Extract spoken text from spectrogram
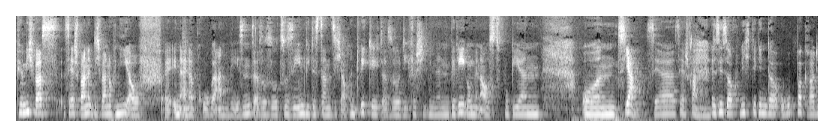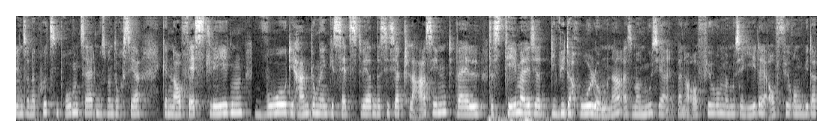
Für mich war es sehr spannend. Ich war noch nie auf, äh, in einer Probe anwesend. Also so zu sehen, wie das dann sich auch entwickelt. Also die verschiedenen Bewegungen auszuprobieren. Und ja, sehr, sehr spannend. Es ist auch wichtig in der Oper, gerade in so einer kurzen Probenzeit, muss man doch sehr genau festlegen, wo die Handlungen gesetzt werden, dass sie sehr klar sind, weil das Thema ist ja die Wiederholung. Ne? Also man muss ja bei einer Aufführung, man muss ja jede Aufführung wieder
